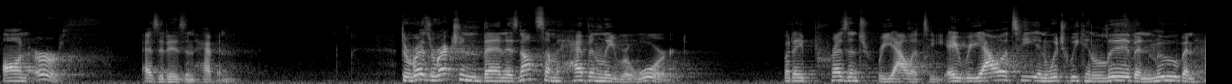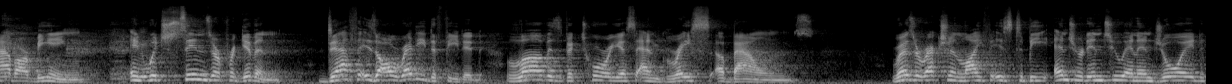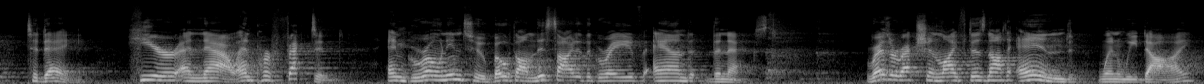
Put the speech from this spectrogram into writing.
on earth as it is in heaven. The resurrection, then, is not some heavenly reward, but a present reality, a reality in which we can live and move and have our being, in which sins are forgiven, death is already defeated, love is victorious, and grace abounds. Resurrection life is to be entered into and enjoyed today, here and now, and perfected and grown into both on this side of the grave and the next. Resurrection life does not end when we die,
